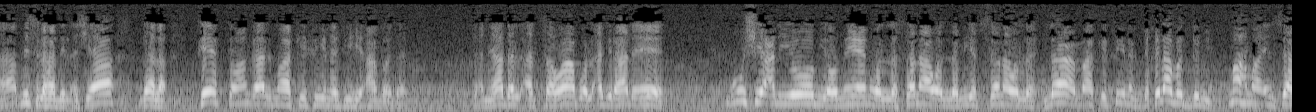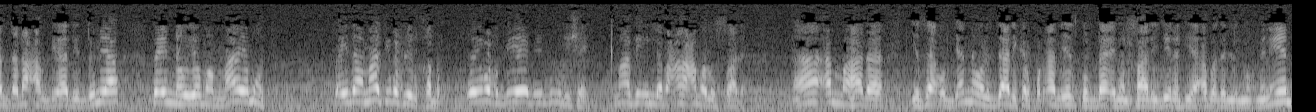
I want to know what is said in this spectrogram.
مثل هذه الأشياء. قال كيف كمان؟ قال ماكثين فيه ابدا. يعني هذا الثواب والأجر هذا إيه؟ مش يعني يوم يومين ولا سنة ولا مئة سنة ولا لا ماكثين بخلاف الدنيا. مهما إنسان تنعم في هذه الدنيا فإنه يوما ما يموت. فإذا مات يروح للقبر ويروح بإيه؟ بدون شيء. ما في إلا معاه عمله الصالح. آه أما هذا جزاء الجنة ولذلك القرآن يذكر دائما خالدين فيها أبدا للمؤمنين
